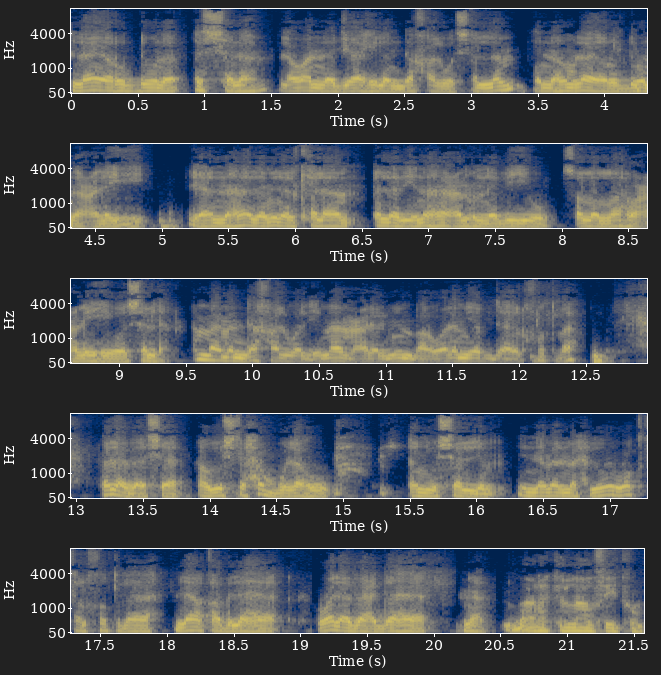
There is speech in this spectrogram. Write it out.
لا يردون السلام. لو أن جاهلا دخل وسلم إنهم لا يردون عليه. لأن هذا من الكلام الذي نهى عنه النبي صلى الله عليه وسلم. أما من دخل والإمام على المنبر ولم يبدأ الخطبة فلا بأس أو يستحب له أن يسلم. إنما المحذور وقت الخطبة لا قبلها ولا بعدها. نعم. بارك الله فيكم.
